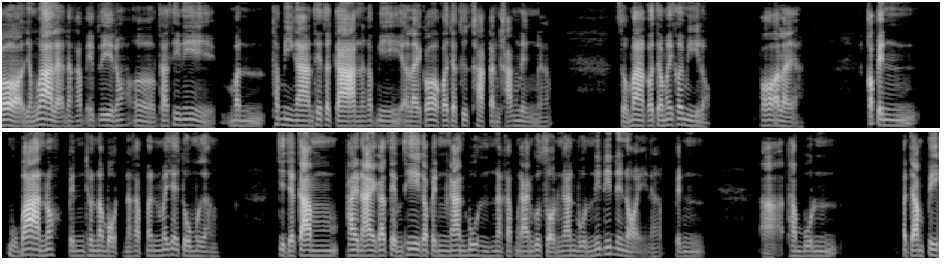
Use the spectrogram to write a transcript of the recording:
ก็อย่างว่าแหละนะครับ FC เนาะเออถ้าที่นี่มันถ้ามีงานเทศกาลนะครับ มีอะไรก็ก็จะคึกคักกันครั้งหนึ่งนะครับ ส่วนมากก็จะไม่ค่อยมีหรอก เพราะอะไรอะก็เป็นหมู่บ้านเนาะเป็นชนบทนะครับ มันไม่ใช่ตัวเมือง กิจกรรมภายในก็เต็มที่ก็เป็นงานบุญนะครับ งานกุศลงานบุญนิดๆหน่อยๆนะครับ เป็นอ่าทำบุญประจำปี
